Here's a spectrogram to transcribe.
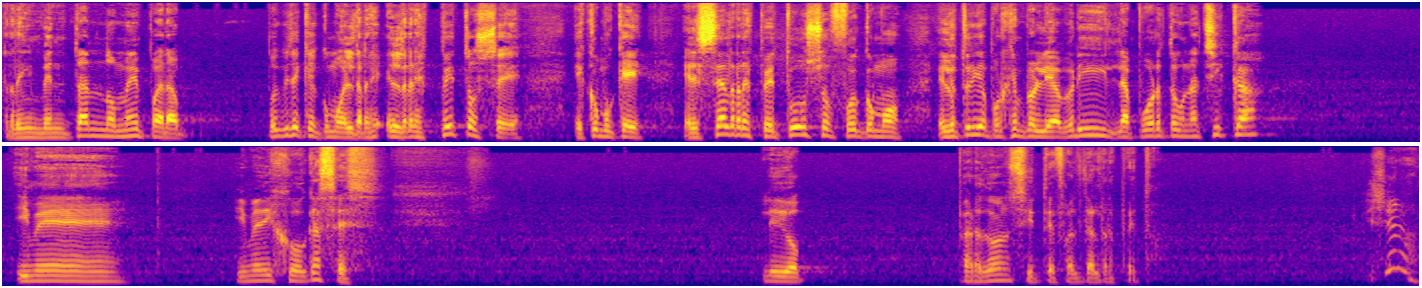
reinventándome para... Porque viste que como el, el respeto se... Es como que el ser respetuoso fue como... El otro día, por ejemplo, le abrí la puerta a una chica y me, y me dijo, ¿qué haces? Le digo, perdón si te falta el respeto. Y dice, no,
